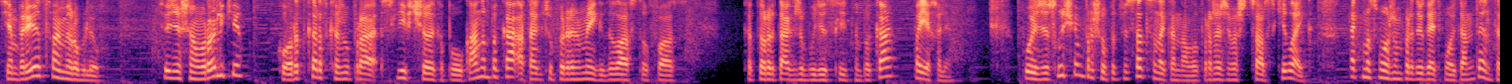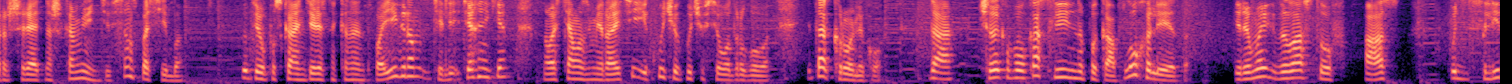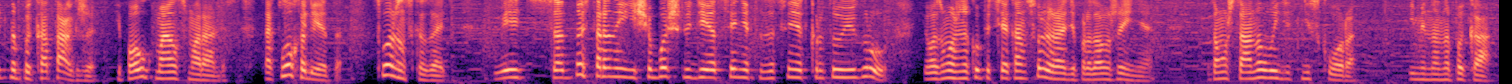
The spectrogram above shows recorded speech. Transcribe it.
Всем привет, с вами Рублев. В сегодняшнем ролике коротко расскажу про слив Человека-паука на ПК, а также про ремейк The Last of Us, который также будет слит на ПК. Поехали! Пользуясь случаем, прошу подписаться на канал и прожать ваш царский лайк. Так мы сможем продвигать мой контент и расширять наше комьюнити. Всем спасибо! Тут я выпускаю интересный контент по играм, технике, новостям из мира IT и куча-куча всего другого. Итак, к ролику. Да, Человека-паука слили на ПК, плохо ли это? И ремейк The Last of Us будет слит на ПК также, и Паук Майлз Моралес. Так плохо ли это? Сложно сказать. Ведь, с одной стороны, еще больше людей оценят и заценят крутую игру, и, возможно, купят себе консоль ради продолжения, потому что оно выйдет не скоро, именно на ПК.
